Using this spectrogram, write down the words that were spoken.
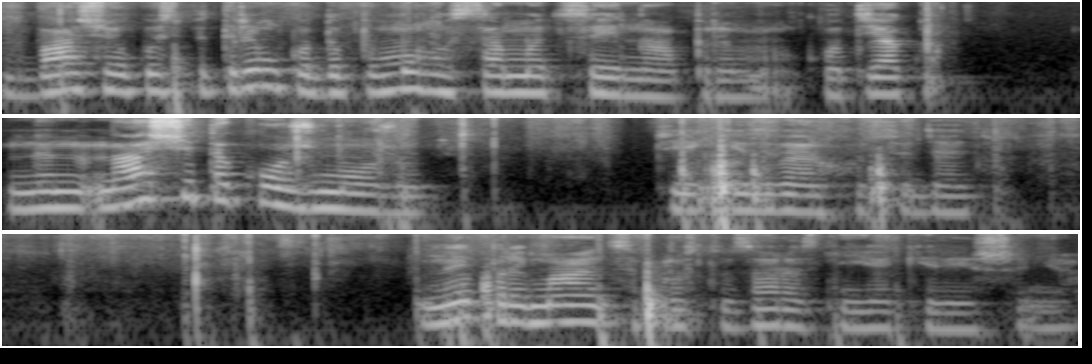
Бачу якусь підтримку, допомогу саме цей напрямок. От як не, наші також можуть, ті, які зверху сидять. Не приймаються просто зараз ніякі рішення.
